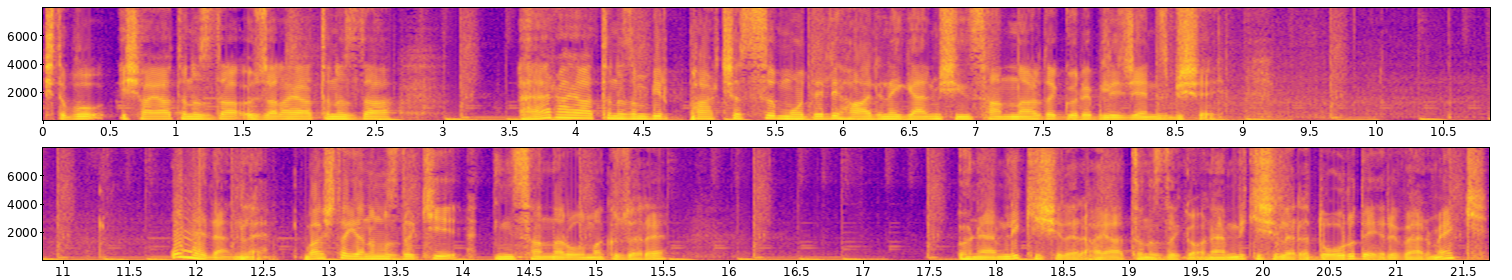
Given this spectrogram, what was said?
İşte bu iş hayatınızda, özel hayatınızda, eğer hayatınızın bir parçası modeli haline gelmiş insanlarda görebileceğiniz bir şey. O nedenle başta yanımızdaki insanlar olmak üzere önemli kişilere, hayatınızdaki önemli kişilere doğru değeri vermek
